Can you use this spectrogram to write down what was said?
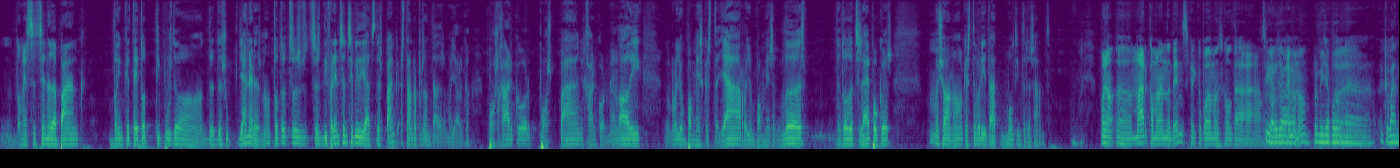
només l'escena de punk veiem que té tot tipus de, de, de subgèneres, no? Totes les diferents sensibilitats del punk estan representades a Mallorca. Post-hardcore, post-punk, hardcore melòdic, rotllo un poc més castellà, rotllo un poc més anglès, de totes les èpoques. Amb això, no? Aquesta varietat molt interessant. Bueno, uh, Marc, com anant de temps, crec que podem escoltar un Sí, altre ja, tema, no? per mi ja podem Per- anar acabant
